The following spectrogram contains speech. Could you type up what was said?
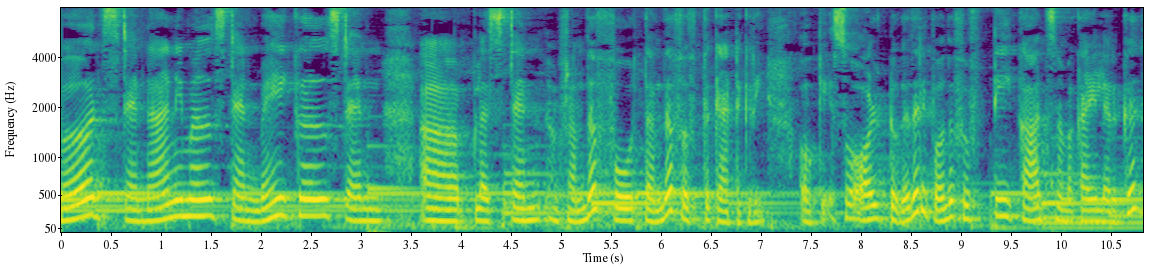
birds ten animals ten vehicles ten plus ten from the fourth and the fifth category okay so all together இப்போ வந்து ஃபிஃப்டி கார்ட்ஸ் நம்ம கையில் இருக்குது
